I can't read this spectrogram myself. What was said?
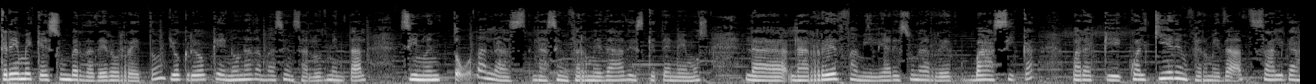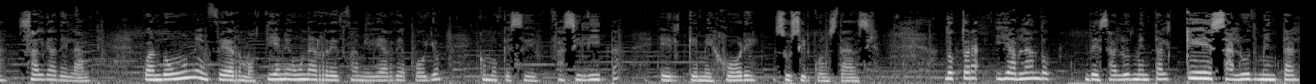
Créeme que es un verdadero reto. Yo creo que no nada más en salud mental, sino en todas las, las enfermedades que tenemos. La, la, red familiar es una red básica para que cualquier enfermedad salga, salga adelante. Cuando un enfermo tiene una red familiar de apoyo, como que se facilita el que mejore su circunstancia. Doctora, y hablando de salud mental, ¿qué es salud mental?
